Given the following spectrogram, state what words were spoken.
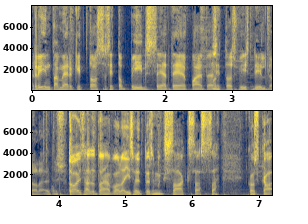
rintamerkit tossa, sitten on pinssejä, teepaita ja sitten olisi viisi dildoa löytys. toisaalta toihan voi olla iso juttu esimerkiksi Saksassa, koska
